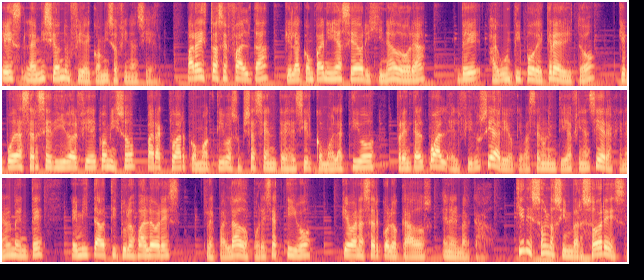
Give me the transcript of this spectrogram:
es la emisión de un fideicomiso financiero. Para esto hace falta que la compañía sea originadora de algún tipo de crédito que pueda ser cedido al fideicomiso para actuar como activo subyacente, es decir, como el activo frente al cual el fiduciario, que va a ser una entidad financiera generalmente, emita títulos valores respaldados por ese activo que van a ser colocados en el mercado. ¿Quiénes son los inversores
